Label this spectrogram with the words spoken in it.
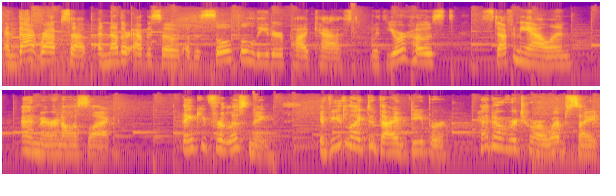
And that wraps up another episode of the Soulful Leader podcast with your hosts, Stephanie Allen and Maren Oslak. Thank you for listening. If you'd like to dive deeper, head over to our website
